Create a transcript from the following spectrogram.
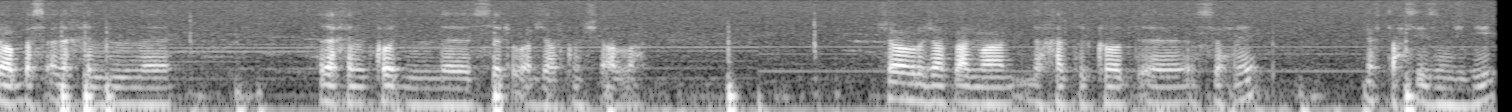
شباب بس أدخل أدخل كود السر وأرجع لكم إن شاء الله. شباب رجعت بعد ما دخلت الكود السحري. نفتح سيزون جديد.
